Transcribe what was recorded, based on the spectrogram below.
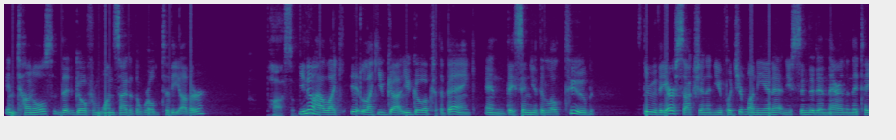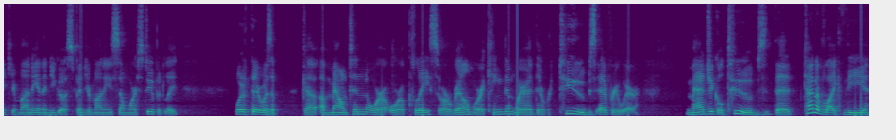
in tunnels that go from one side of the world to the other? Possibly. You know how like it like you got you go up to the bank and they send you the little tube through the air suction and you put your money in it and you send it in there and then they take your money and then you go spend your money somewhere stupidly. What if there was a a, a mountain or or a place or a realm or a kingdom where there were tubes everywhere? Magical tubes that kind of like the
